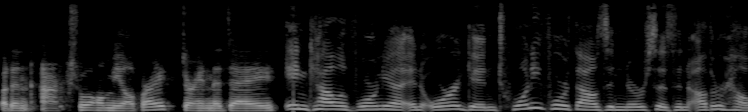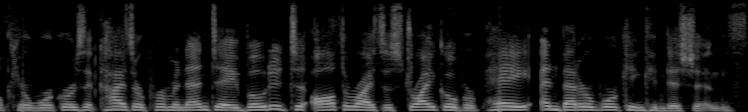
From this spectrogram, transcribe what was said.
but an actual meal break during the day. In California and Oregon, 24,000 nurses and other healthcare workers at Kaiser Permanente voted to authorize a strike over pay and better working conditions.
